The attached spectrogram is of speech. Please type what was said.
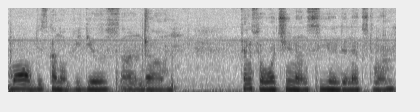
more of this kind of videos. And um, thanks for watching and see you in the next one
